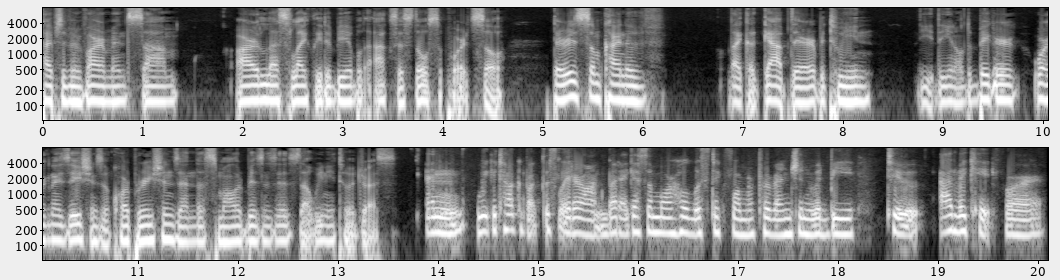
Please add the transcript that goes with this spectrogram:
types of environments are less likely to be able to access those supports. So there is some kind of like a gap there between the, the you know the bigger organizations and corporations and the smaller businesses that we need to address. and we could talk about this later on, but I guess a more holistic form of prevention would be to advocate for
